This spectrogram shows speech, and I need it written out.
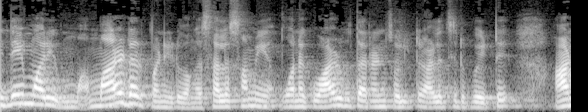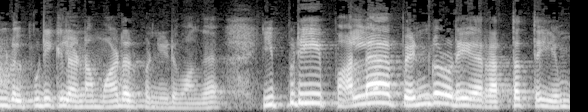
இதே மாதிரி மர்டர் பண்ணிடுவாங்க. சில சமயம் உனக்கு வாழ்வு தரேன்னு சொல்லிட்டு அழைச்சிட்டு போயிட்டு ஆண்கள் பிடிக்கலன்னா மர்டர் பண்ணிடுவாங்க. இப்படி பல பெண்களுடைய ரத்தத்தையும்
